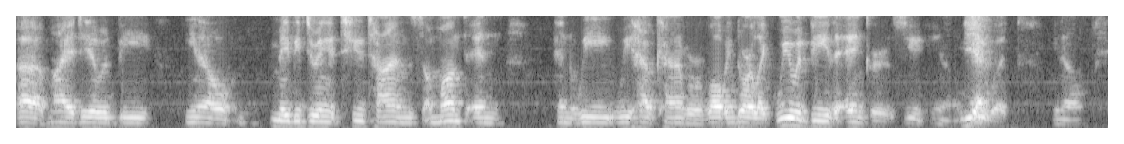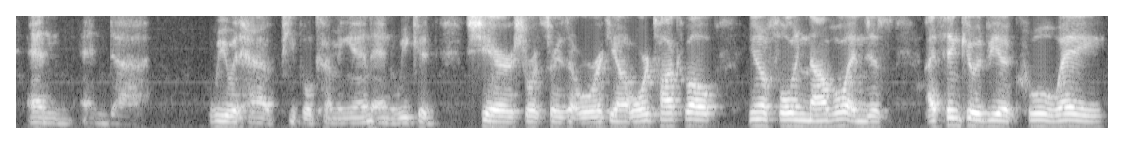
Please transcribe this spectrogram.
uh, my idea would be, you know, maybe doing it two times a month, and and we we have kind of a revolving door. Like we would be the anchors, you you know, Yeah. we would, you know, and and uh, we would have people coming in, and we could share short stories that we're working on, or talk about you know fulling novel, and just I think it would be a cool way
